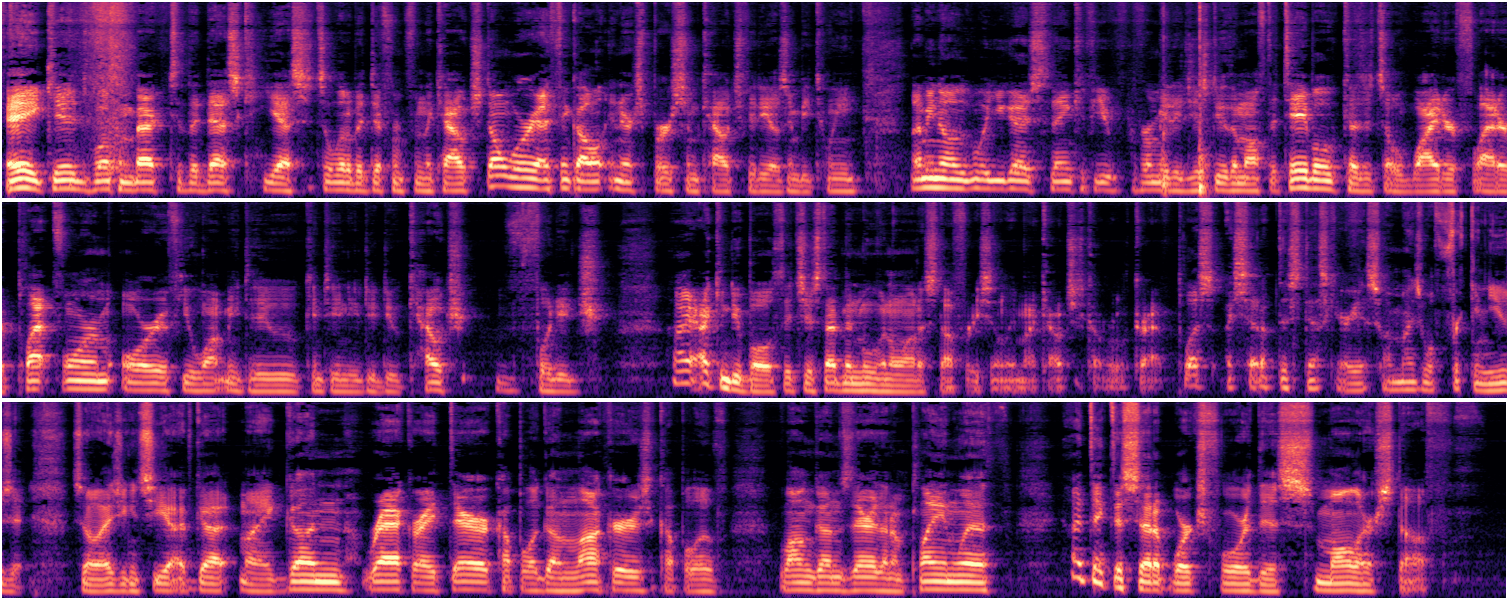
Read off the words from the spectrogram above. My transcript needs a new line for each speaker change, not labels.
Hey kids, welcome back to the desk. Yes, it's a little bit different from the couch. Don't worry, I think I'll intersperse some couch videos in between. Let me know what you guys think if you prefer me to just do them off the table because it's a wider, flatter platform, or if you want me to continue to do couch footage. I, I, can do both. It's just I've been moving a lot of stuff recently. My couch is covered with crap. Plus, I set up this desk area, so I might as well freaking use it. So as you can see, I've got my gun rack right there, a couple of gun lockers, a couple of long guns there that I'm playing with. I think this setup works for this smaller stuff,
